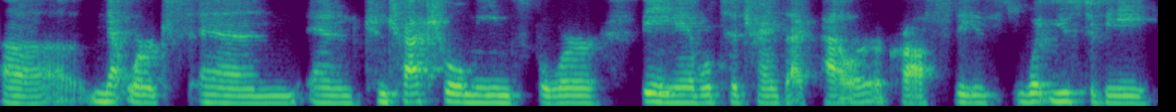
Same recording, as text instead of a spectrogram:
uh, networks and and contractual means for being able to transact power across these what used to be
